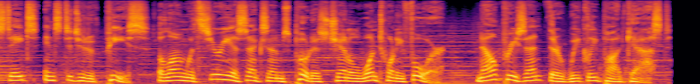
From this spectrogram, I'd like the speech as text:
States Institute of Peace, along with SiriusXM's POTUS Channel 124, now present their weekly podcast.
